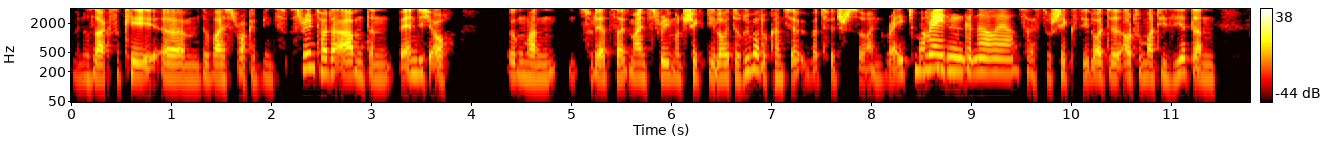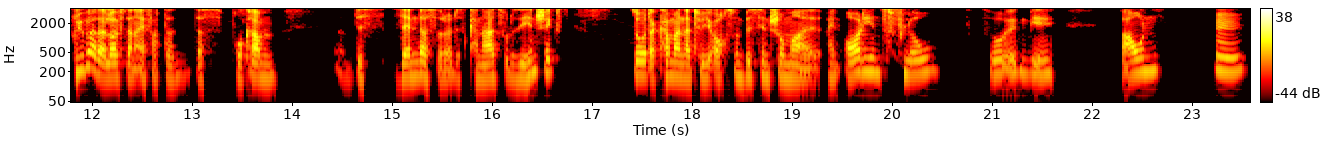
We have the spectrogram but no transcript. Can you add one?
wenn du sagst, okay, ähm, du weißt, Rocket Beans streamt heute Abend, dann beende ich auch irgendwann zu der Zeit meinen Stream und schick die Leute rüber. Du kannst ja über Twitch so ein Raid machen. Raiden, genau, ja. Das heißt, du schickst die Leute automatisiert dann rüber, da läuft dann einfach das, das Programm äh, des Senders oder des Kanals, wo du sie hinschickst. So, da kann man natürlich auch so ein bisschen schon mal ein Audience Flow so irgendwie bauen. Hm.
